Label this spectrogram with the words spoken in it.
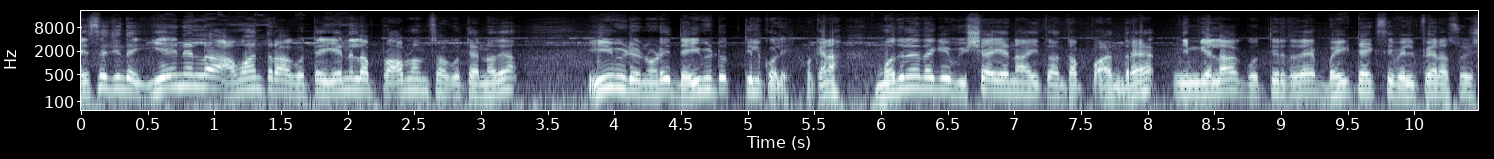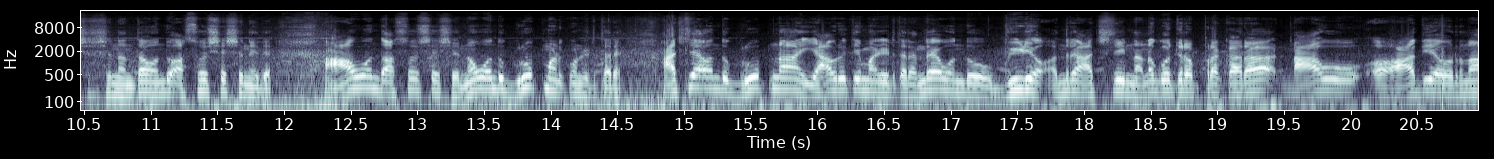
ಮೆಸೇಜಿಂದ ಏನೆಲ್ಲ ಅವಾಂತರ ಆಗುತ್ತೆ, ಏನೆಲ್ಲ ಪ್ರಾಬ್ಲಮ್ಸ್ ಆಗುತ್ತೆ ಅನ್ನೋದೇ ಈ ವಿಡಿಯೋ ನೋಡಿ ದಯವಿಟ್ಟು ತಿಳ್ಕೊಳ್ಳಿ ಓಕೆನಾ ಮೊದಲನೇದಾಗಿ ವಿಷಯ ಏನಾಯಿತು ಅಂತಪ್ಪ ಅಂದರೆ ನಿಮಗೆಲ್ಲ ಗೊತ್ತಿರ್ತದೆ ಬೈಕ್ ಟ್ಯಾಕ್ಸಿ ವೆಲ್ಫೇರ್ ಅಸೋಸಿಯೇಷನ್ ಅಂತ ಒಂದು ಅಸೋಸಿಯೇಷನ್ ಇದೆ. ಆ ಒಂದು ಅಸೋಸಿಯೇಷನ್ನು ಒಂದು ಗ್ರೂಪ್ ಮಾಡ್ಕೊಂಡಿರ್ತಾರೆ. ಆ್ಯಕ್ಚುಲಿ ಆ ಒಂದು ಗ್ರೂಪ್ನ ಯಾವ ರೀತಿ ಮಾಡಿರ್ತಾರೆ ಅಂದರೆ ಒಂದು ವಿಡಿಯೋ ಅಂದರೆ ಆ್ಯಕ್ಚುಲಿ ನನಗೆ ಗೊತ್ತಿರೋ ಪ್ರಕಾರ ನಾವು ಆದಿ ಅವ್ರನ್ನ,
